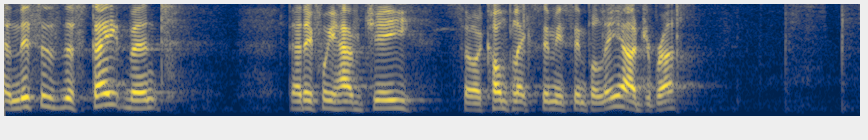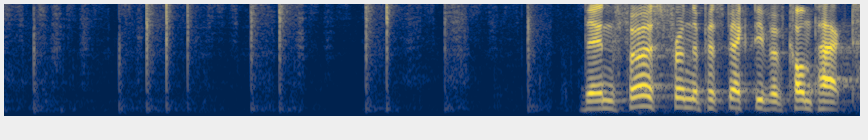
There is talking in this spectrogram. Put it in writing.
And this is the statement that if we have G, so a complex semi-simple Lie algebra, then first from the perspective of compact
